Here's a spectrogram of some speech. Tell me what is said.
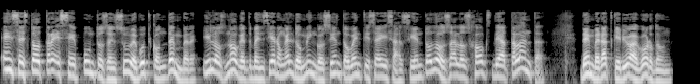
encestó 13 puntos en su debut con Denver y los Nuggets vencieron el domingo 126 a 102 a los Hawks de Atlanta. Denver adquirió a Gordon,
